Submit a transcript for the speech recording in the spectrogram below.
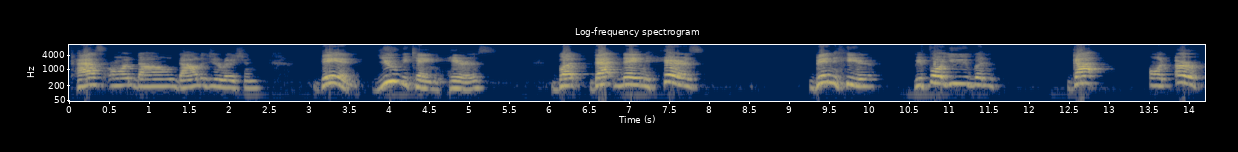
pass on down, down the generation. Then you became Harris, but that name Harris been here before you even got on earth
